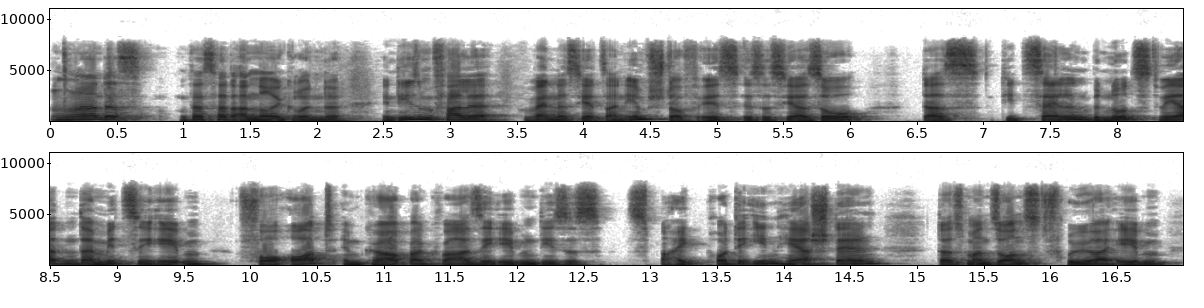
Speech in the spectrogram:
Na, das, das hat andere Gründe. In diesem Falle, wenn es jetzt ein Impfstoff ist, ist es ja so, dass die Zellen benutzt werden, damit sie eben vor Ort im Körper quasi eben dieses Spike-Protein herstellen, das man sonst früher eben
